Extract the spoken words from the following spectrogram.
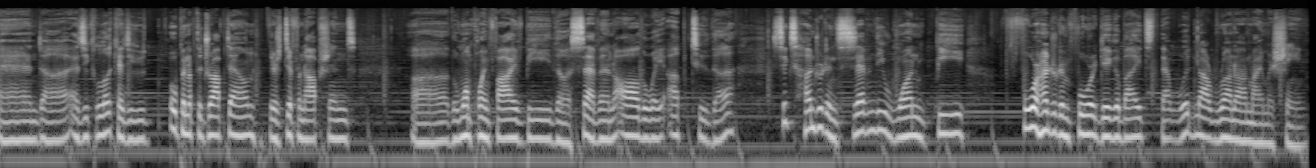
And uh, as you can look, as you open up the drop down, there's different options. Uh, the 1.5B, the 7, all the way up to the 671B 404 gigabytes that would not run on my machine.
